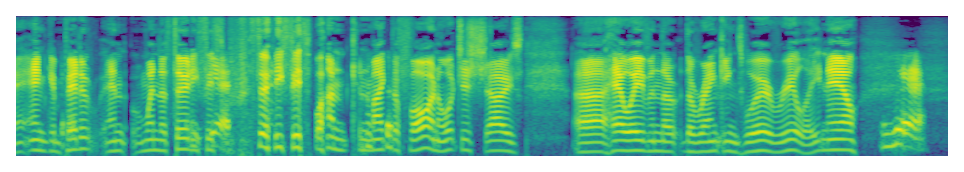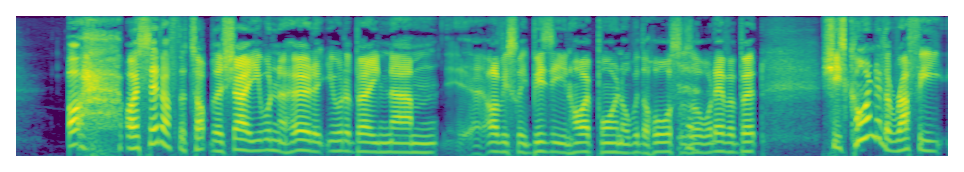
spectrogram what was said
And competitive, and when the thirty fifth thirty fifth one can make the final, it just shows uh, how even the, the rankings were, really. Now, yeah. I, I said off the top of the show, you wouldn't have heard it. You would have been um, obviously busy in Highpoint or with the horses or whatever. But she's kind of the roughy,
